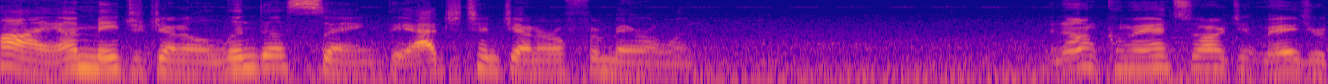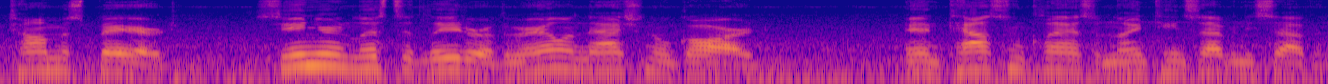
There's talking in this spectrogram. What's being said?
Hi, I'm Major General Linda Singh, the Adjutant General for Maryland. And I'm Command Sergeant Major Thomas Beyard, Senior Enlisted Leader of the Maryland National Guard and Towson Class of 1977.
